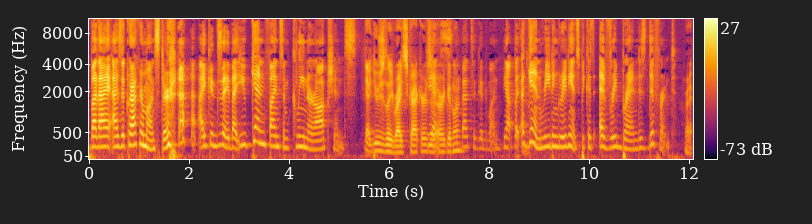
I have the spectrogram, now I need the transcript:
But I, as a cracker monster, I can say that you can find some cleaner options. Yeah, usually rice crackers are a good one. That's a good one. Yeah, but again, read ingredients because every brand is different. Right.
